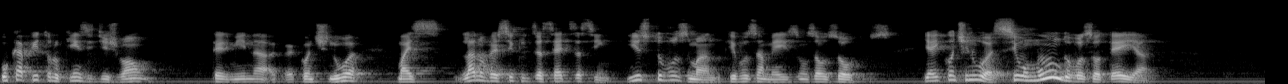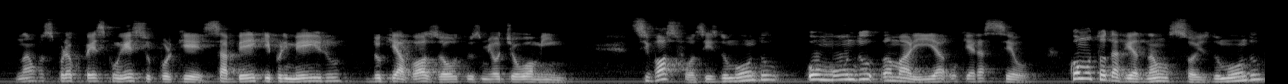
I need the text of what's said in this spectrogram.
O capítulo 15 de João termina, continua mas lá no versículo 17 diz assim: Isto vos mando, que vos ameis uns aos outros. E aí continua: Se o mundo vos odeia, não vos preocupeis com isso, porque sabei que primeiro do que a vós outros me odiou a mim. Se vós fosseis do mundo, o mundo amaria o que era seu. Como todavia não sois do mundo,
